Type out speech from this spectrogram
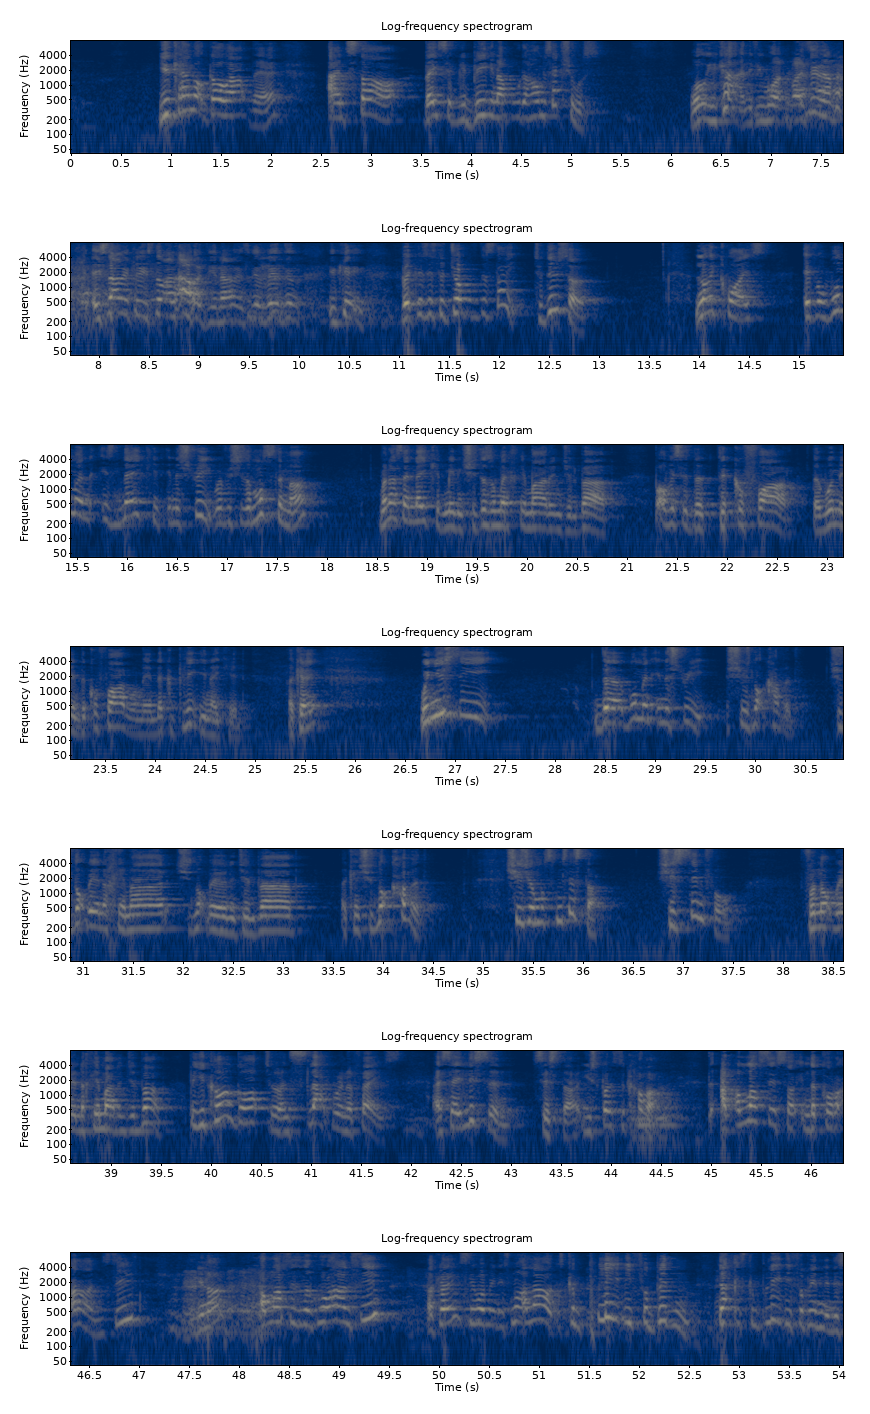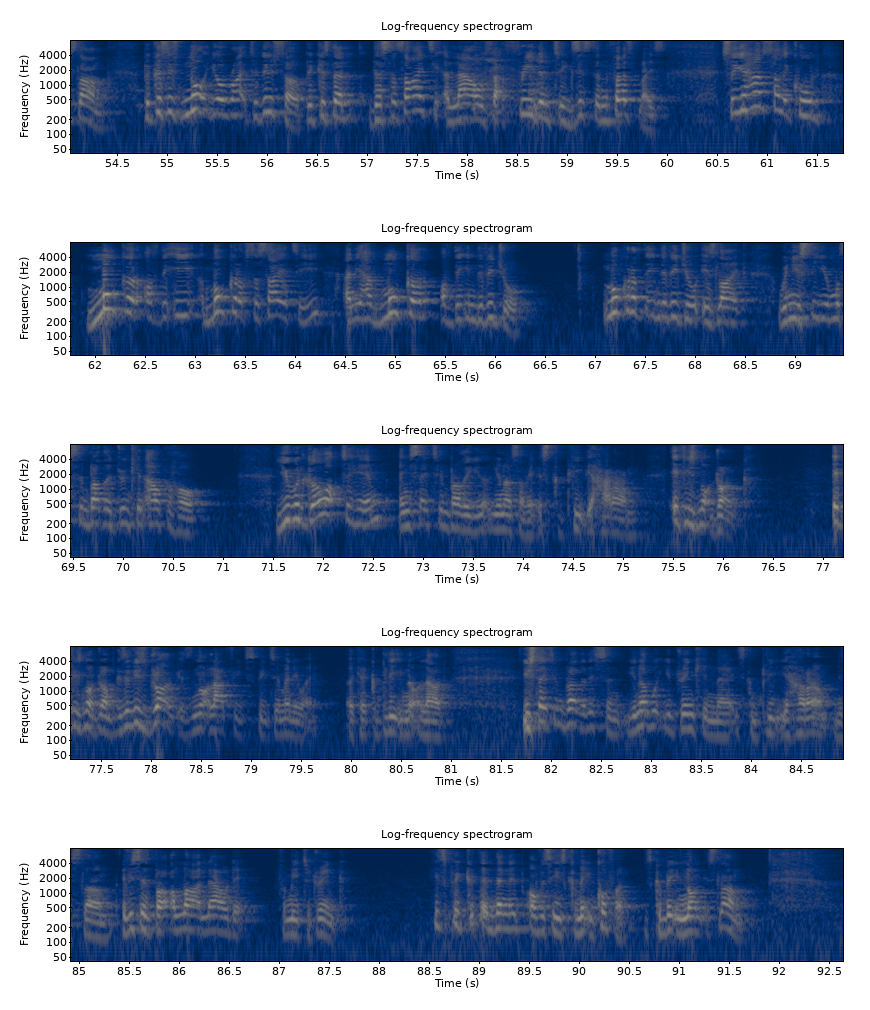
You cannot go out there and start basically beating up all the homosexuals. Well, you can if you want, but Islamically it's not allowed, you know, it's, you can, because it's the job of the state to do so. Likewise, if a woman is naked in the street, whether she's a Muslimah When I say naked, meaning she doesn't wear khimar and jilbab. But obviously the, the kuffar, the women, the kuffar women, they're completely naked. Okay? When you see the woman in the street, she's not covered. She's not wearing a khimar, she's not wearing a jilbab. Okay, she's not covered. She's your Muslim sister. She's sinful for not wearing a khimar and jilbab. But you can't go up to her and slap her in the face and say, listen, sister, you're supposed to cover. And Allah says so in the Quran, see? You know? Allah says in the Quran, see? Okay, see what I mean? It's not allowed. It's completely forbidden. That is completely forbidden in Islam. Because it's not your right to do so. Because the, the society allows that freedom to exist in the first place. So you have something called munkar of the munkar of society, and you have munkar of the individual. Munkar of the individual is like when you see your Muslim brother drinking alcohol. You will go up to him and say to him, brother, you, you know something, it's completely haram. If he's not drunk. If he's not drunk. Because if he's drunk, it's not allowed for you to speak to him anyway. Okay, completely not allowed. You say to him, brother, listen, you know what you're drinking there is completely haram in Islam. If he says, but Allah allowed it for me to drink, he's, then obviously he's committing kufr. He's committing non-Islam.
